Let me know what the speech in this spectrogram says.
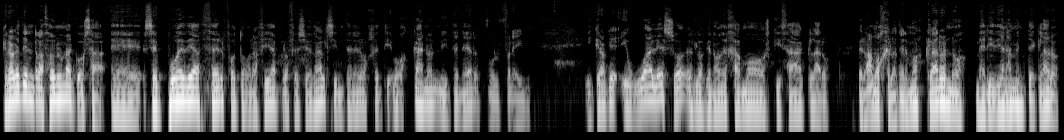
creo que tienen razón una cosa. eh, se puede hacer fotografía profesional sin tener objetivos Canon ni tener full frame. Y creo que igual eso es lo que no dejamos quizá claro. Pero vamos, que lo tenemos claro, no, meridianamente claro.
